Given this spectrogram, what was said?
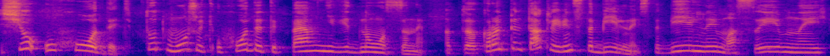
Е, Що уходить? Тут можуть уходити певні відносини. От е, король Пентаклі він стабільний, стабільний, масивний,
